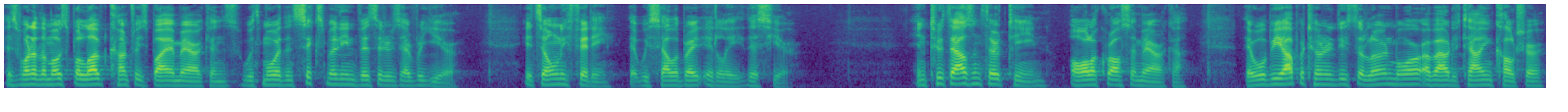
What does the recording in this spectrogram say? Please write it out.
As one of the most beloved countries by Americans, with more than 6 million visitors every year, it's only fitting that we celebrate Italy this year. In 2013, all across America, there will be opportunities to learn more about Italian culture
